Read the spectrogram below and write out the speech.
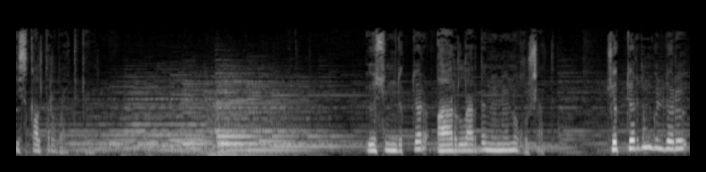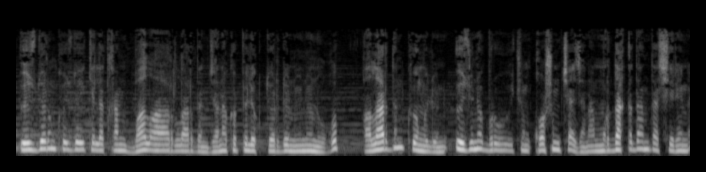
из калтырбайт экен өсүмдүктөр аарылардын үнүн угушат чөптөрдүн гүлдөрү өздөрүн көздөй келаткан бал аарылардын жана көпөлөктөрдүн үнүн угуп алардын көңүлүн өзүнө буруу үчүн кошумча жана мурдакыдан да ширин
